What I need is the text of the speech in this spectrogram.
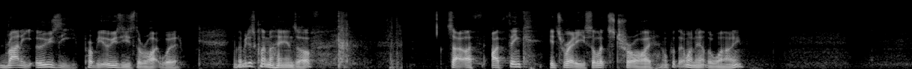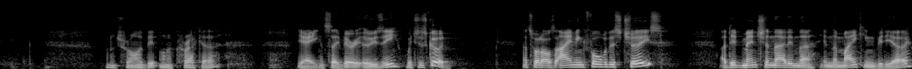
runny, oozy. Probably oozy is the right word. Let me just clean my hands off. So I, th I think it's ready, so let's try. I'll put that one out the way. I'm going to try a bit on a cracker. Yeah, you can see very oozy, which is good. That's what I was aiming for with this cheese. I did mention that in the in the making video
